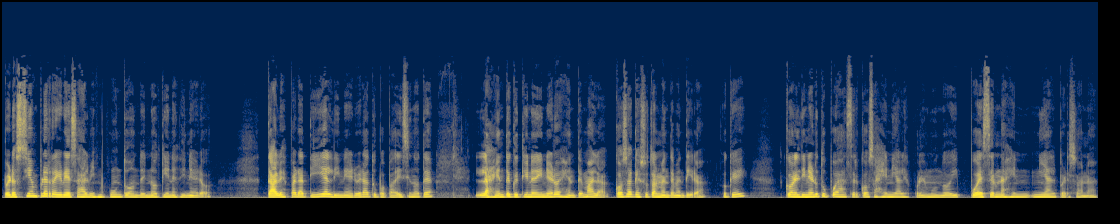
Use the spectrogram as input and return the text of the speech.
pero siempre regresas al mismo punto donde no tienes dinero. Tal vez para ti el dinero era tu papá diciéndote, la gente que tiene dinero es gente mala, cosa que es totalmente mentira, ¿ok? Con el dinero tú puedes hacer cosas geniales por el mundo y puedes ser una genial persona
